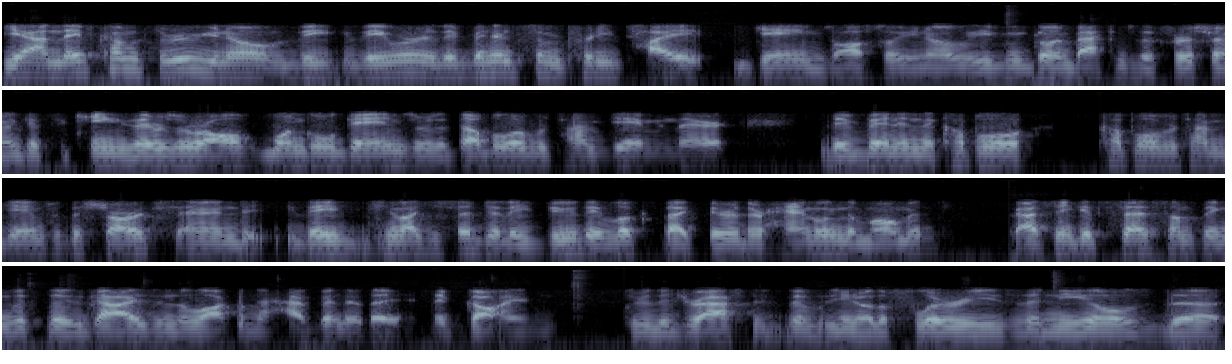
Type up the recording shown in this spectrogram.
Yeah, and they've come through. You know, they they were they've been in some pretty tight games. Also, you know, even going back into the first round against the Kings, those were all one goal games. There was a double overtime game in there. They've been in a couple couple overtime games with the Sharks, and they, like you said, do they do. They look like they're they're handling the moment. I think it says something with the guys in the locker room that have been there. They've gotten through the draft, the you know the Fleurys, the Neals, the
